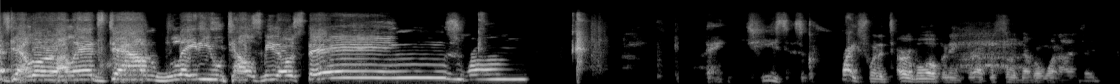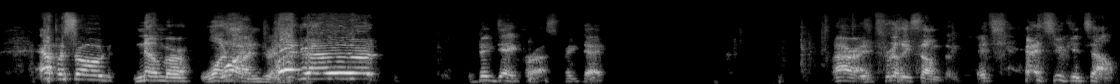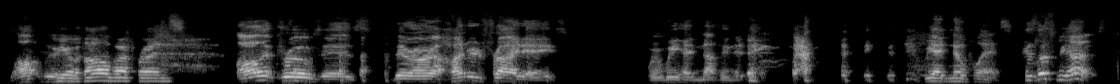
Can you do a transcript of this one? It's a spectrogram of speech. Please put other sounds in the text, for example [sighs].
Let's get Lord of Lands down, lady who tells me those things wrong. Thank Jesus Christ, what a terrible opening for episode number 100. Episode number 100. 100! It's a big day for us. Big day. All right. It's really something. It's [laughs] as you can tell. All, we're here with all of our friends. All it proves is there are a hundred Fridays where we had nothing to do. [laughs] We had no plans. Because let's be honest,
